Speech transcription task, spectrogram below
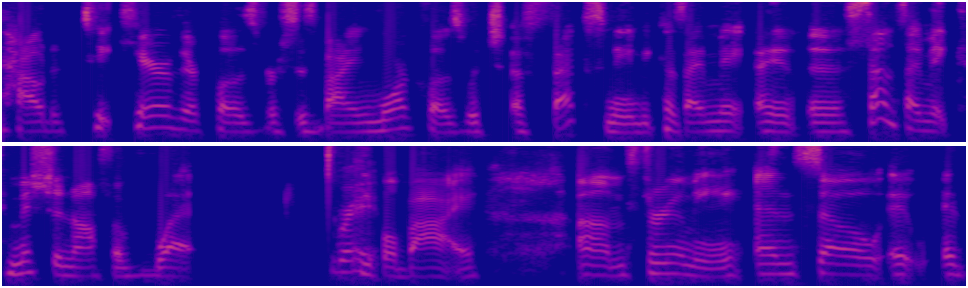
how to take care of their clothes versus buying more clothes, which affects me because I make, in a sense, I make commission off of what right. people buy um, through me. And so it, it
